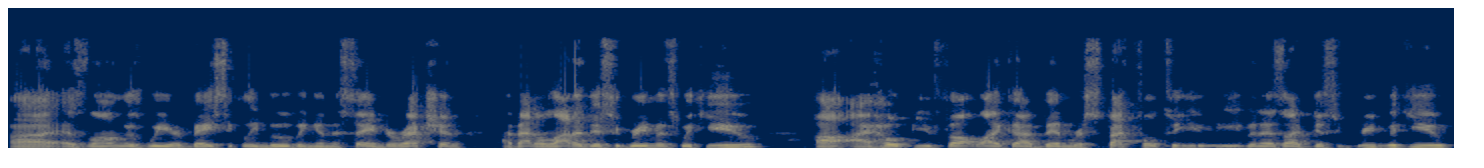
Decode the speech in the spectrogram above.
as long as we are basically moving in the same direction. I've had a lot of disagreements with you. Uh, I hope you felt like I've been respectful to you, even as I've disagreed with you.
